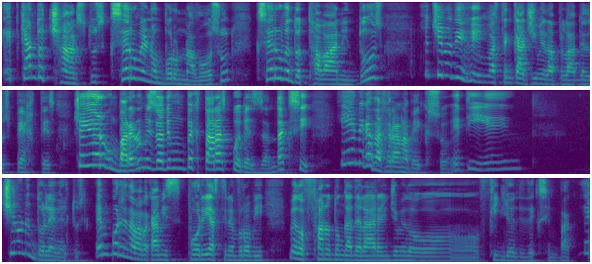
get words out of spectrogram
ε, πιάνουν το chance τους, ξέρουμε να μπορούν να δώσουν, ξέρουμε το ταβάνι τους, έτσι είναι ότι είμαστε κάτσι με, τα πλά, με τους παίχτες. Και ο Γιώργος Μπαρέ νόμιζα ότι ήμουν παίχταρας που έπαιζα, εντάξει. Ε, δεν καταφέρα να παίξω. Ε, τι, ε, τι είναι το level τους. Δεν μπορείς να κάνεις πορεία στην Ευρώπη με το Φάνο τον Κατελάρεν και με το φίλιο της δεξιμπάκ. Ε,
